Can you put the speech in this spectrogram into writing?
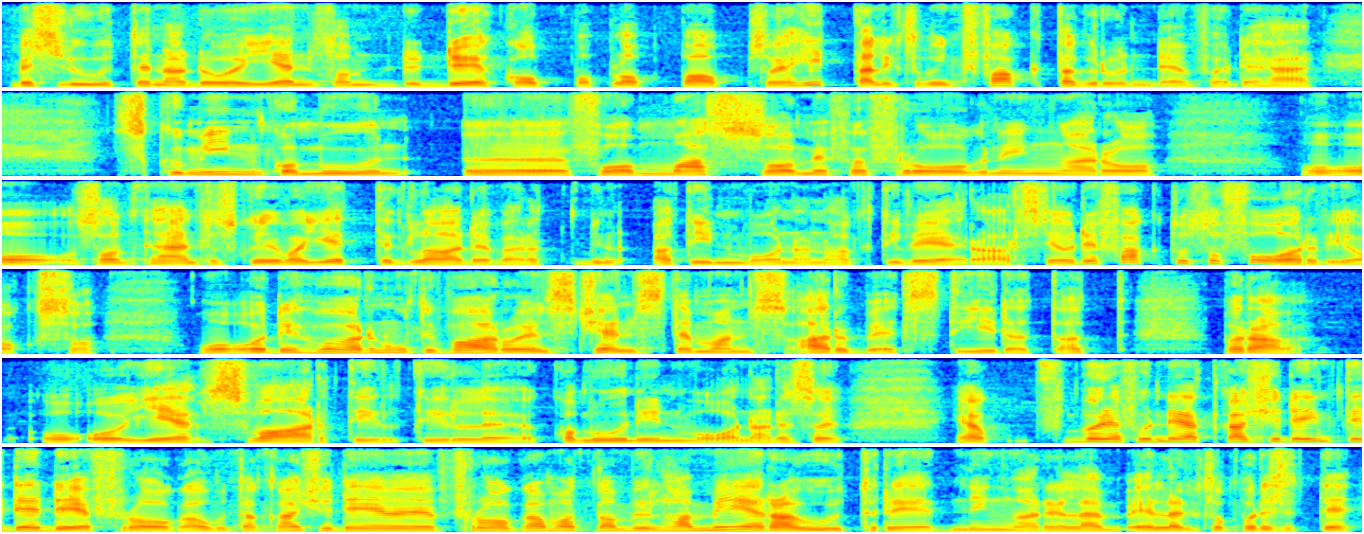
besluten då igen som dök upp och ploppade upp. Så jag hittar liksom inte faktagrunden för det här. Skulle min kommun uh, få massor med förfrågningar och och, och sånt här så skulle jag vara jätteglad över att, att invånarna aktiverar sig. Och de facto så får vi också. Och, och det hör nog till var och ens tjänstemans arbetstid att, att bara och, och, ge svar till, till kommuninvånare. Så jag börjar fundera att kanske det inte är det det är fråga om, utan kanske det är fråga om att de vill ha mera utredningar eller, eller liksom på det sättet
